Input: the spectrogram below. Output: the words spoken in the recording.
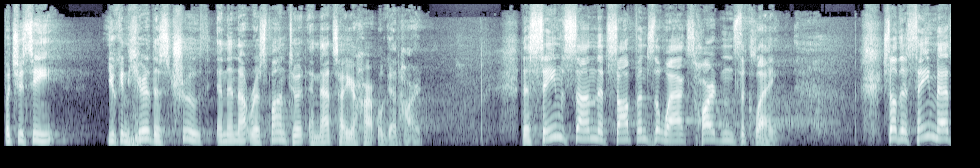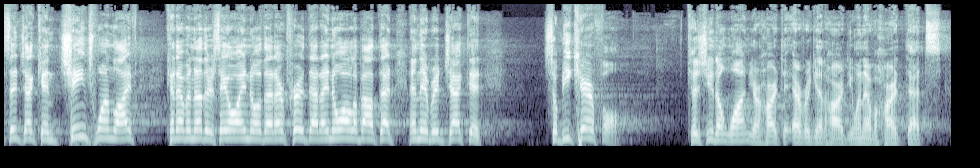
But you see, you can hear this truth and then not respond to it, and that's how your heart will get hard. The same sun that softens the wax hardens the clay. So, the same message that can change one life can have another say, Oh, I know that, I've heard that, I know all about that, and they reject it. So, be careful because you don't want your heart to ever get hard. You want to have a heart that's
